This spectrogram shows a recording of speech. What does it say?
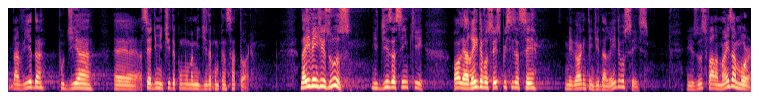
da vida podia é, ser admitida como uma medida compensatória. Daí vem Jesus e diz assim que, olha, a lei de vocês precisa ser melhor entendida, a lei de vocês. Jesus fala mais amor,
